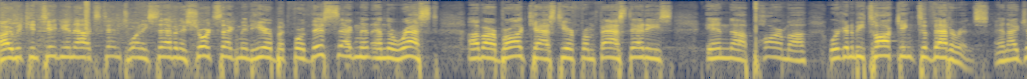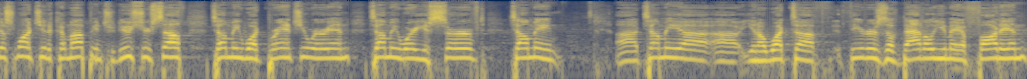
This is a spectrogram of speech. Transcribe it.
All right, we continue now. It's 1027, a short segment here, but for this segment and the rest of our broadcast here from Fast Eddie's in uh, Parma, we're going to be talking to veterans. And I just want you to come up, introduce yourself, tell me what branch you were in, tell me where you served, tell me. Uh, tell me, uh, uh, you know, what uh, theaters of battle you may have fought in,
